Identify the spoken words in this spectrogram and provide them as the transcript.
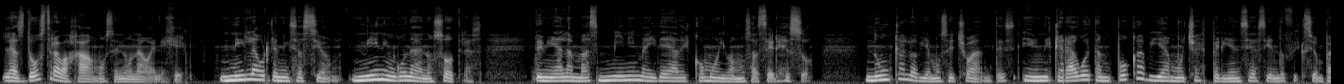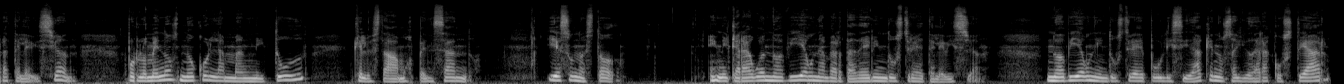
las dos trabajábamos en una ONG. Ni la organización, ni ninguna de nosotras tenía la más mínima idea de cómo íbamos a hacer eso. Nunca lo habíamos hecho antes y en Nicaragua tampoco había mucha experiencia haciendo ficción para televisión, por lo menos no con la magnitud que lo estábamos pensando. Y eso no es todo. En Nicaragua no había una verdadera industria de televisión. No había una industria de publicidad que nos ayudara a costear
